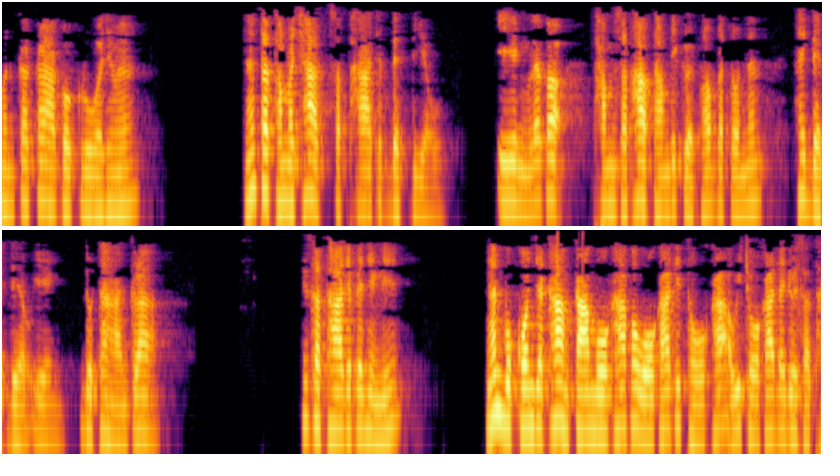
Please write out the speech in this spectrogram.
มันก็กล้าก็กลัวใช่ไหม นั้นถ้าธรรมชาติศรัทธาจะเด็ดเดี่ยว เองแล้วก็ทำสภาพธรรมที่เกิดพร้อมกับตนนั้น ให้เด็ดเดี่ยวเอง ดุจทหารกล้านี่ศรัทธาจะเป็นอย่างนี้ งั้นบุคคลจะข้ามกามโมคาพระโวคาทิโถคาอวิโชคาได้ด้วยศรัทธ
